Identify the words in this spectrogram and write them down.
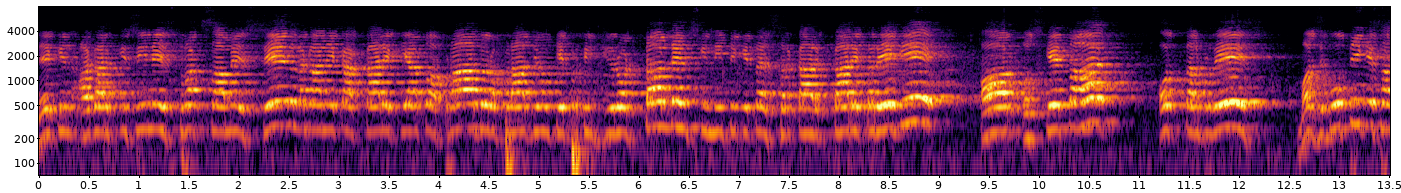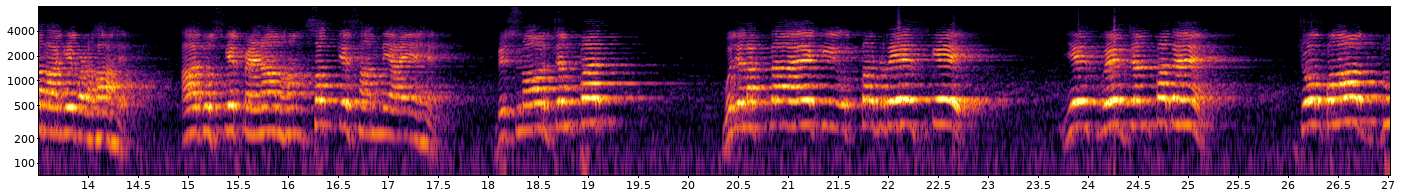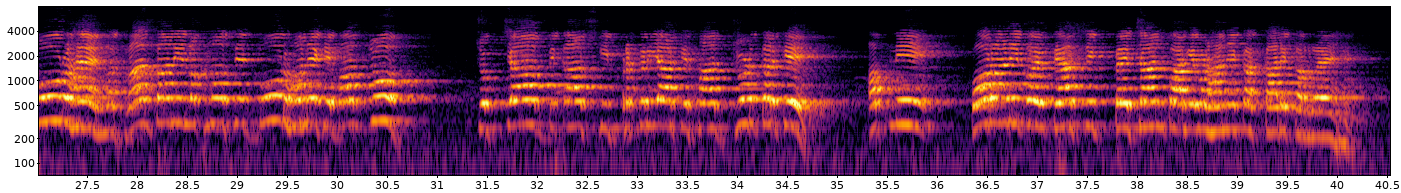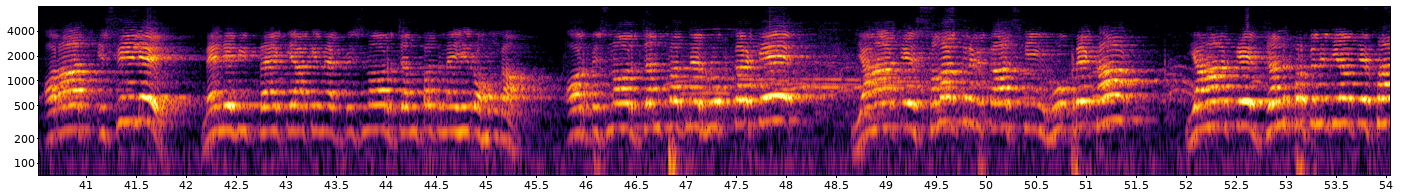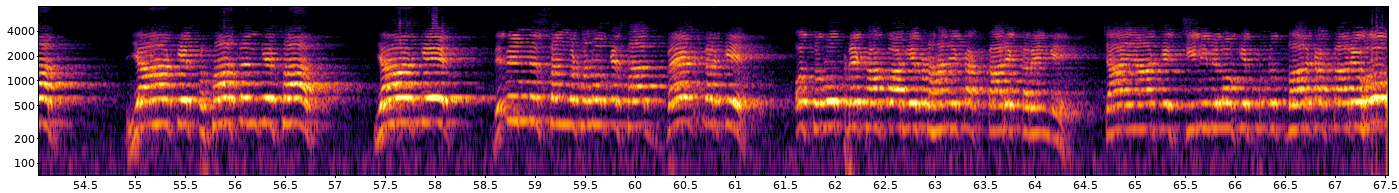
लेकिन अगर किसी ने सुरक्षा में सेंध लगाने का कार्य किया तो अपराध और अपराधियों के प्रति ज़ीरो टॉलरेंस की नीति के तहत सरकार कार्य करेगी और उसके तहत उत्तर प्रदेश मजबूती के साथ आगे बढ़ा है। आज उसके परिणाम हम सबके सामने आए हैं। बिजनौर जनपद, मुझे लगता है कि उत्तर प्रदेश के ये वे जनपद हैं जो बहुत दूर है राजधानी लखनऊ से दूर होने के बावजूद चुपचाप विकास की प्रक्रिया के साथ जुड़ करके अपनी पौराणिक और ऐतिहासिक पहचान को आगे बढ़ाने का कार्य कर रहे हैं। और आज इसीलिए मैंने भी तय किया कि मैं बिजनौर जनपद में ही रहूँगा। और बिजनौर जनपद में रुक करके यहाँ के समग्र विकास की रूपरेखा, यहाँ के जनप्रतिनिधियों के साथ, यहाँ के प्रशासन के साथ, यहाँ के विभिन्न संगठनों के साथ बैठ करके उस रूपरेखा को आगे बढ़ाने का कार्य करेंगे। चाहे यहाँ के चीनी मिलों के पुनरुद्धार का कार्य हो,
